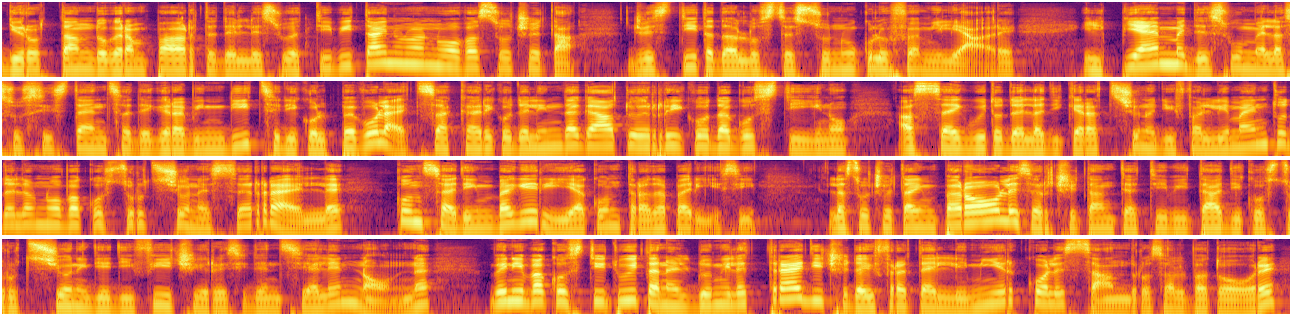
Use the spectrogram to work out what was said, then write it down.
dirottando gran parte delle sue attività in una nuova società gestita dallo stesso nucleo familiare. Il PM desume la sussistenza dei gravi indizi di colpevolezza a carico dell'indagato Enrico D'Agostino, a seguito della dichiarazione di fallimento della nuova costruzione SRL con sede in Bagheria, Contrada Parisi. La società in parole, esercitante attività di costruzione di edifici residenziali e non, veniva costituita nel 2013 dai fratelli Mirko Alessandro Salvatore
